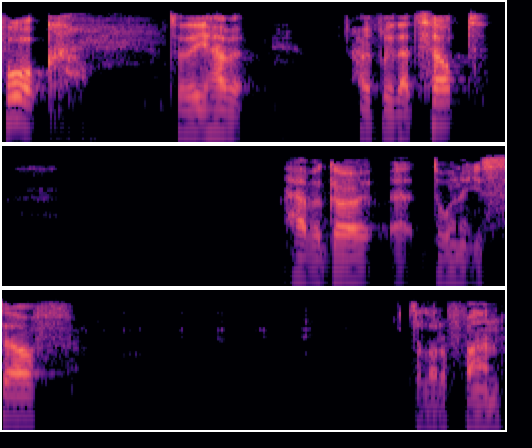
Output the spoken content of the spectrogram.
fork so there you have it hopefully that's helped have a go at doing it yourself. It's a lot of fun.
